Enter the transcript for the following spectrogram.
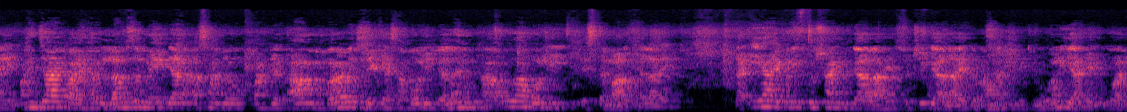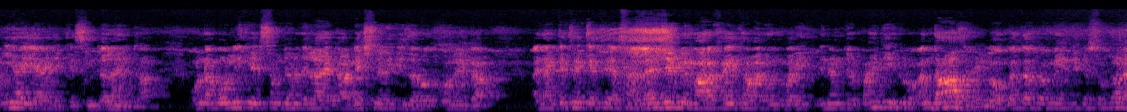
۽ پنهنجا پائي هر لفظ ۾ ڄڻ اسان جو پنهنجو عام مروج جيڪي اسان ٻولي ڳالهايون ٿا اها ٻولي استعمال ٿيل آهي. ته اها هڪڙي خشائن ڳالهه آهي سٺي ڳالهه آهي جو اسان جي جيڪي ٻولي آهي اها اها ئي آهي جيڪي اسين ڳالهايون ٿا. ان ٻولي کي سمجهڻ جي لاءِ ڪا ڊڪشنري جي ضرورت ڪونهي ڪا اجا کتنے لہجے میں مار کھائی تھی ویری انیو انداز ہے لوک ادب میں سُندھر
